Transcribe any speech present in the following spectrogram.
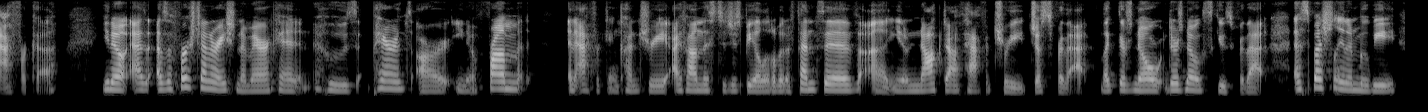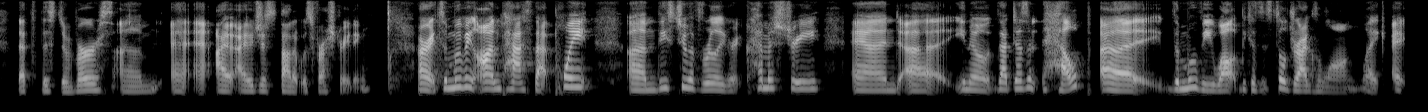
Africa. You know, as as a first generation American whose parents are, you know, from an African country. I found this to just be a little bit offensive. Uh, you know, knocked off half a tree just for that. Like, there's no there's no excuse for that, especially in a movie that's this diverse. Um, I I just thought it was frustrating. All right, so moving on past that point, um, these two have really great chemistry, and uh, you know that doesn't help uh the movie well because it still drags along. Like, I,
